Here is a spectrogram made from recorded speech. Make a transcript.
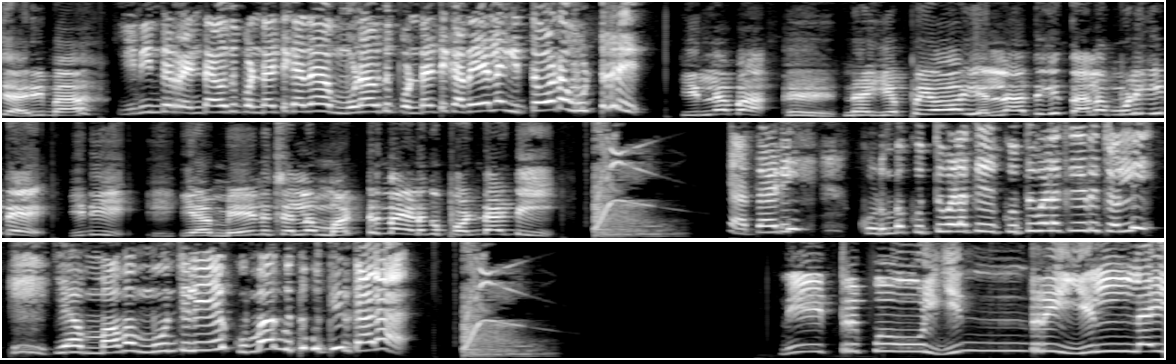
சரிம்மா. இனி இந்த ரெண்டாவது பொண்டாட்டி கதை மூணாவது பொண்டாட்டி கதையெல்லாம் இத்தோட விட்டுரு இல்லம்மா நான் எப்பயோ எல்லாத்துக்கும் தலை முழுகிட்டேன். இனி என் மேனு செல்லம் மட்டும்தான் எனக்கு பொண்டாட்டி. அத்தாடி குடும்ப குத்து விளக்கு குத்து விளக்குன்னு சொல்லி என் மாமா மூஞ்சிலேயே கும்மா குத்து குத்தி இருக்காள நேற்று போல் இன்று இல்லை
